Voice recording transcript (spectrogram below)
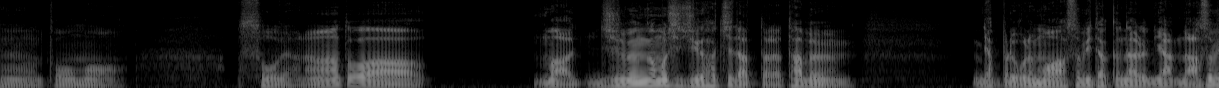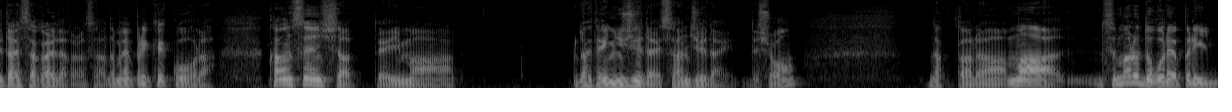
うんと思う。そうだよな。あとはまあ自分がもし18だったら多分やっぱり俺も遊びたくなるいや遊びたい盛りだからさ。でもやっぱり結構ほら感染者って今大体20代30代でしょ？だからまあ詰まるところやっぱり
